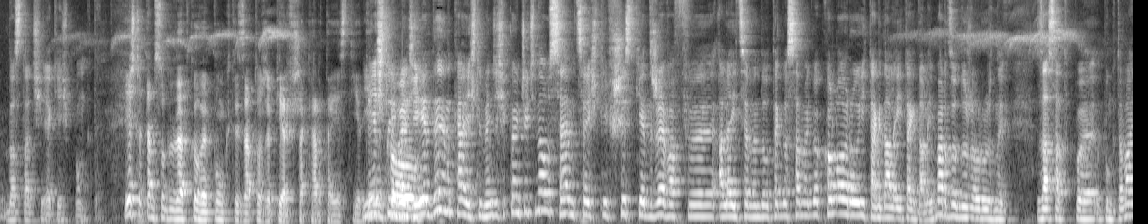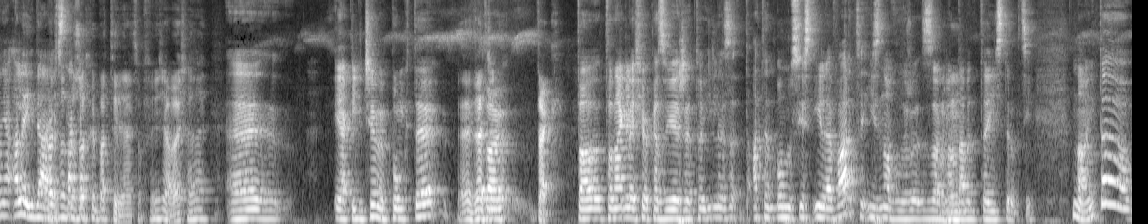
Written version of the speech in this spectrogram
dostać jakieś punkty. Jeszcze tam są dodatkowe punkty za to, że pierwsza karta jest jedynką. Jeśli będzie jedynka, jeśli będzie się kończyć na ósemce, jeśli wszystkie drzewa w alejce będą tego samego koloru i tak dalej, i tak dalej. Bardzo dużo różnych zasad punktowania, ale idea Bardzo jest taka, dużo chyba tyle, co powiedziałeś, ale... e, jak liczymy punkty, E, znaczy- to, Tak. to, to nagle się okazuje, że to ile, za- a ten bonus jest ile wart i znowu że zaglądamy do tej instrukcji. No i to,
